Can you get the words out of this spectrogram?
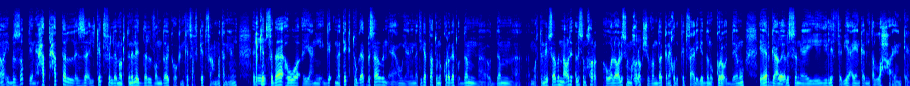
آه بالظبط يعني حتى حتى ال- الز- الكتف اللي مارتينيلي اداه لفان دايك هو كان كتف في كتف عامه يعني مم. الكتف ده هو يعني ج- نتيجته جت بسبب إن- أو يعني النتيجة بتاعته إن الكرة جت قدام قدام مارتينيلي بسبب إن ألي- أليسون خرج هو لو أليسون ما مم. خرجش فان دايك كان ياخد الكتف عادي جدا والكرة قدامه يا يرجع أيوه لأليسون يا يلف بيها ايا كان يطلعها ايا كان.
